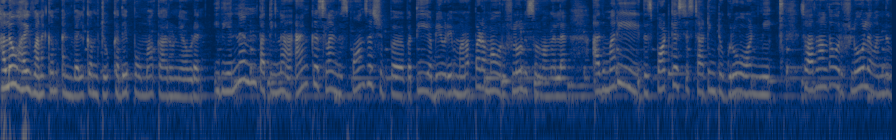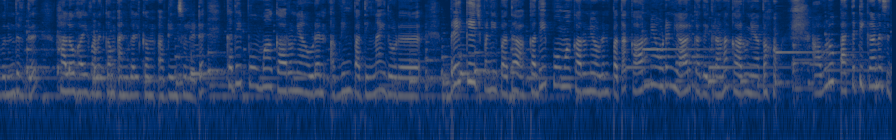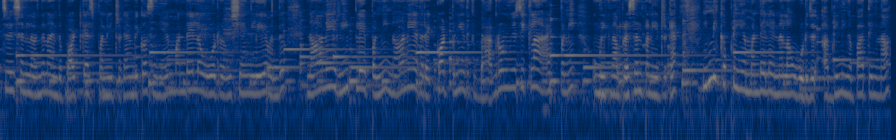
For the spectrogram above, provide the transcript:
Hello hi வணக்கம் and welcome to கதை போமா காருண்யாவுடன். இது என்னன்னு பார்த்தீங்கன்னா ஆங்கர்ஸ்லாம் இந்த ஸ்பான்சர்ஷிப்பை பற்றி அப்படியே அப்படியே மனப்படமாக ஒரு ஃப்ளோவில் சொல்லுவாங்கல்ல. அது மாதிரி this podcast starting to grow on me so அதனால தான் ஒரு ஃப்ளோவில் வந்து வந்துடுது ஹலோ ஹை வணக்கம் அண்ட் வெல்கம் அப்படின்னு சொல்லிட்டு. கதை போமா காருண்யாவுடன் அப்படின்னு பார்த்தீங்கன்னா இதோட பிரேக்கேஜ் பண்ணி பார்த்தா கதை போமா காருண்யாவுடன் பார்த்தா காருண்யாவுடன் யார் கதைக்கிறான்னா காருண்யா தான். அவ்வளோ பேத்தட்டிக்கான சுச்சுவேஷனில் வந்து நான் இந்த பாட்காஸ்ட் பண்ணிகிட்ருக்கேன் பிகாஸ் என் மண்டையில் ஓடுற விஷயங்களையே வந்து நானே ரீப்ளே பண்ணி நானே அதை ரெக்கார்ட் பண்ணி அதுக்கு பேக்ரவுண்ட் மியூசிக்லாம் ஆட் பண்ணி உங்களுக்கு நான் ப்ரெசென்ட் பண்ணிகிட்ருக்கேன் இன்றைக்கி அப்படி என் மண்டையில் என்னெல்லாம் ஓடுது அப்படின்னு நீங்கள் பார்த்தீங்கன்னா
